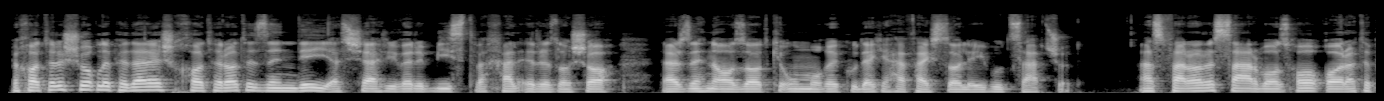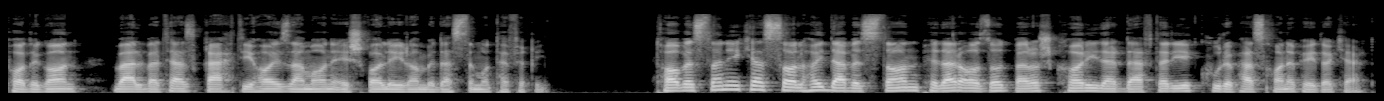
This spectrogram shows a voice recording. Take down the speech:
به خاطر شغل پدرش خاطرات زنده ای از شهریور بیست و خلع رضاشاه در ذهن آزاد که اون موقع کودک 7 ساله ای بود ثبت شد. از فرار سربازها و قارت پادگان و البته از قحطی های زمان اشغال ایران به دست متفقین. تابستان یکی از سالهای دبستان پدر آزاد براش کاری در دفتر یک کوره پسخانه پیدا کرد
